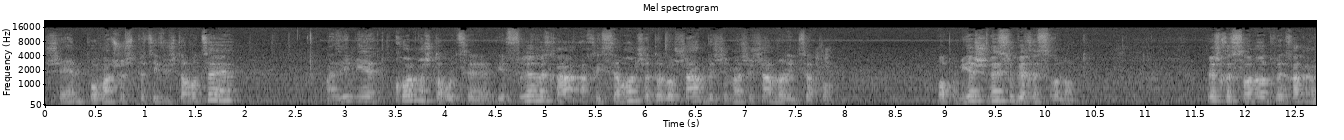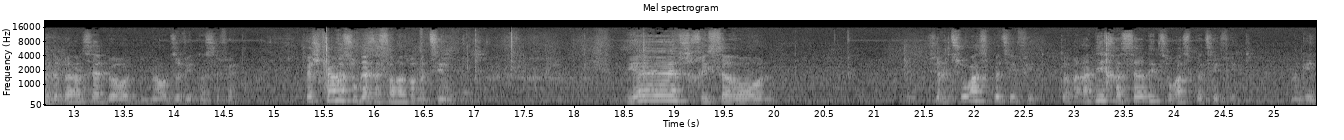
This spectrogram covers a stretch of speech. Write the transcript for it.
שאין פה משהו ספציפי שאתה רוצה, אז אם יהיה את כל מה שאתה רוצה, יפריע לך החיסרון שאתה לא שם ושמה ששם לא נמצא פה. עוד פעם, יש שני סוגי חסרונות. יש חסרונות, ואחר כך נדבר על זה בעוד מאוד זווית נוספת. יש כמה סוגי חסרונות במציאות. יש חיסרון של צורה ספציפית. אתה אומר, אני חסר לי צורה ספציפית, נגיד,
